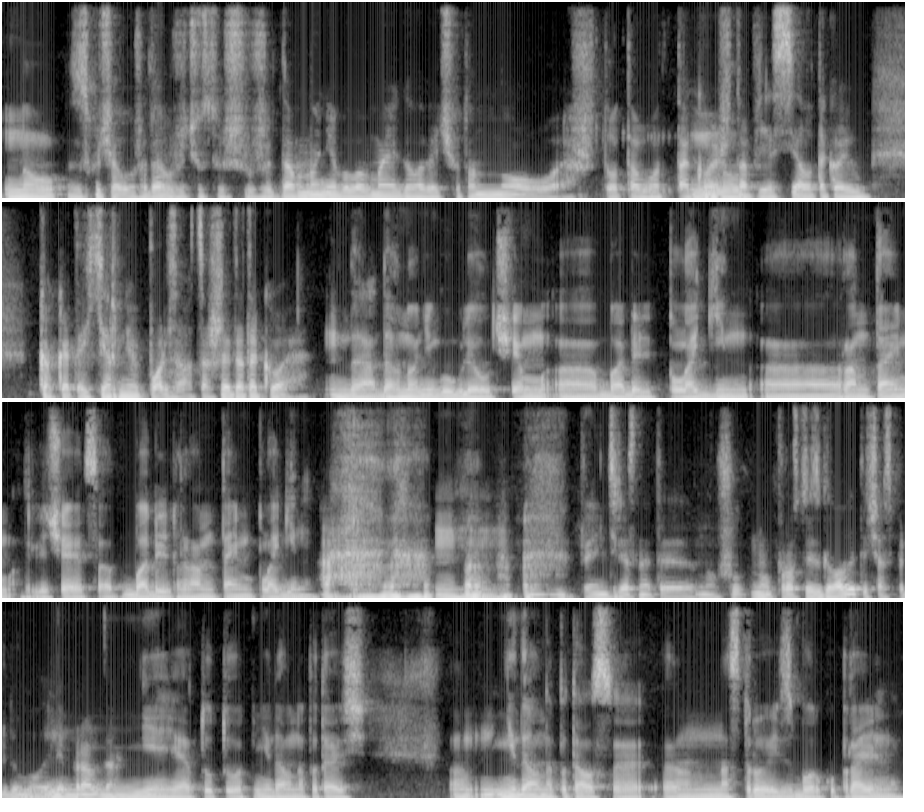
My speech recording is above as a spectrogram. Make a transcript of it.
Ну, Заскучал уже, да? Уже чувствуешь, уже давно не было в моей голове чего-то нового, что-то вот такое, Ну. чтоб я сел такой, как этой херней пользоваться, что это такое? да, давно не гуглил, чем э, Babel плагин э, Runtime отличается от Babel Runtime плагина. Это интересно, это ну, ну, просто из головы ты сейчас придумал или правда? Не, я тут вот недавно пытаюсь, э, недавно пытался э, настроить сборку правильно.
